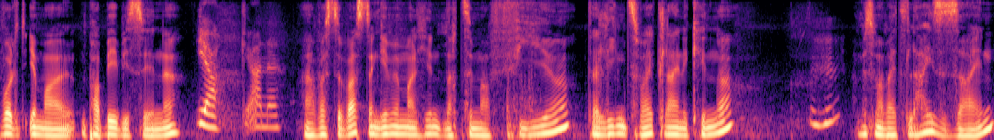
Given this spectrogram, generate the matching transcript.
wolltet ihr mal ein paar Babys sehen, ne? Ja, gerne. Ja, weißt du was, dann gehen wir mal hier nach Zimmer 4. Da liegen zwei kleine Kinder. Mhm. Da müssen wir aber jetzt leise sein.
